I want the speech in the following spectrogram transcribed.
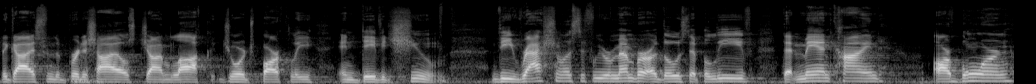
the guys from the British Isles, John Locke, George Berkeley, and David Hume. The rationalists, if we remember, are those that believe that mankind are born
